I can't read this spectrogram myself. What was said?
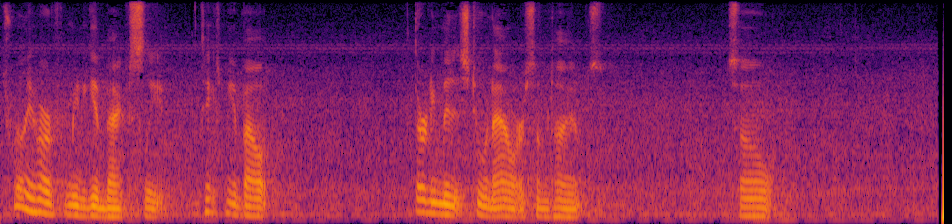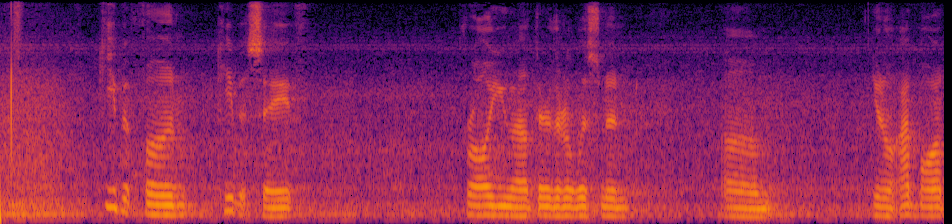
It's really hard for me to get back to sleep. It takes me about 30 minutes to an hour sometimes. So, keep it fun, keep it safe. For all you out there that are listening, um, you know, I bought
